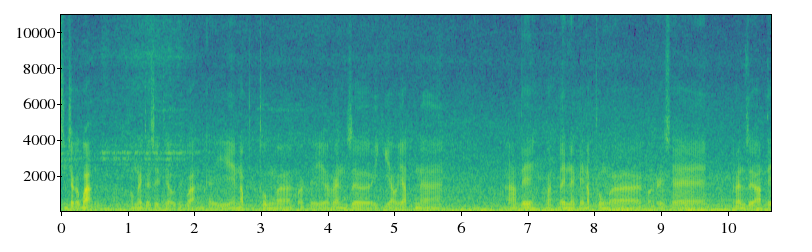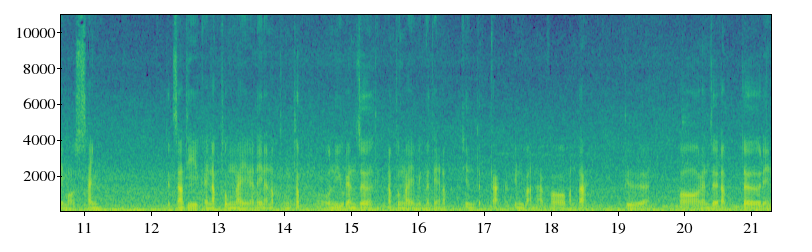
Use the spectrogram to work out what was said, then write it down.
Xin chào các bạn. Hôm nay tôi giới thiệu với các bạn cái nắp thùng à, của cái Ranger XLS à, AT Và vâng, đây là cái nắp thùng à, của cái xe Ranger AT màu xanh. Thực ra thì cái nắp thùng này là, đây là nắp thùng thấp, All New Ranger. Thì Nắp thùng này mình có thể nắp trên tất cả các phiên bản Ford bán tải. Từ Ford Ranger Raptor đến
